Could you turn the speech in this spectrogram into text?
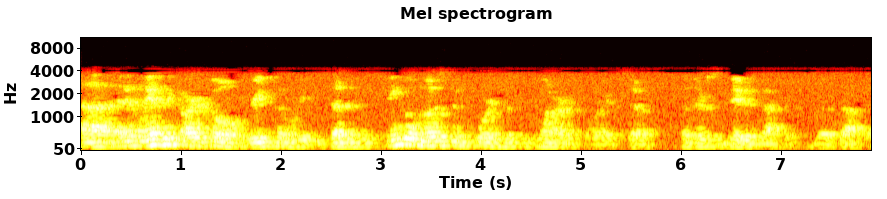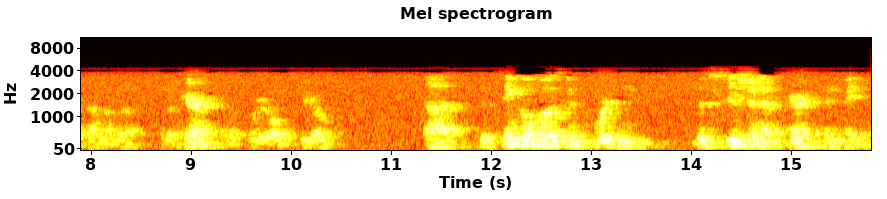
uh, an Atlantic article recently said that the single most important, this is one article, right? So, but there's some data to back this up. And I'm, I'm, a, I'm a parent, I'm a four-year-old and a two-year-old. Uh, the single most important decision a parent can make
